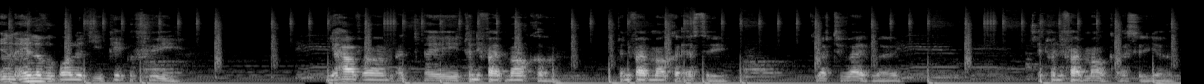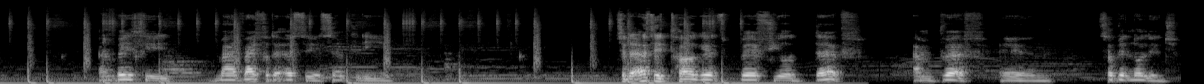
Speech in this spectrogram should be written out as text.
in A level biology, paper three, you have um, a, a 25 marker 25 marker essay you have to write, right? A 25 mark essay, yeah. And basically, my advice for the essay is simply so the essay targets both your depth and breadth in subject knowledge.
